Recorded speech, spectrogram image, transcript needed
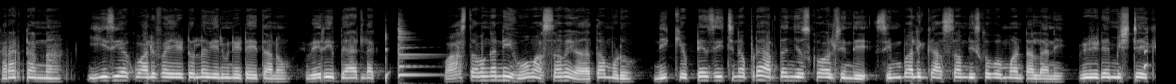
కరెక్ట్ అన్న. ఈజీగా క్వాలిఫై అయ్యేటోళ్ళ ఎలిమినేట్ అవుతాను వెరీ బ్యాడ్ లక్ వాస్తవంగా నీ హోమ్ అస్సామే కదా తమ్ముడు. నీ కెప్టెన్సీ ఇచ్చినప్పుడే అర్థం చేసుకోవాల్సింది. సింబాలిక్గా అస్సాం తీసుకోపోమంటాలని వీడే మిస్టేక్.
